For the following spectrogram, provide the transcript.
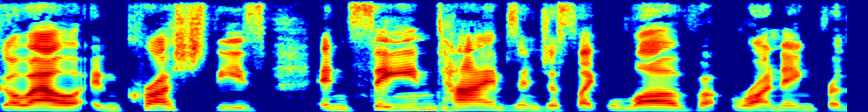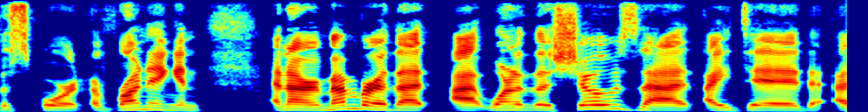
go out and crush these insane times and just like love running for the sport of running. And and I remember that at one of the shows that I did as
